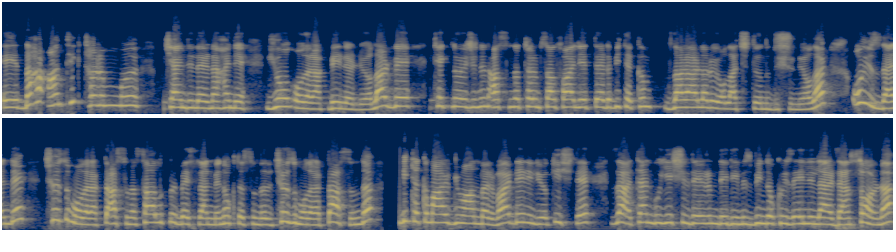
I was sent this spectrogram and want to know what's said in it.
e, daha antik tarımı kendilerine hani yol olarak belirliyorlar ve teknolojinin aslında tarımsal faaliyetlerde bir takım zararlara yol açtığını düşünüyorlar. O yüzden de çözüm olarak da aslında sağlıklı beslenme noktasında da çözüm olarak da aslında bir takım argümanları var. Deniliyor ki işte zaten bu yeşil devrim dediğimiz 1950'lerden sonra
